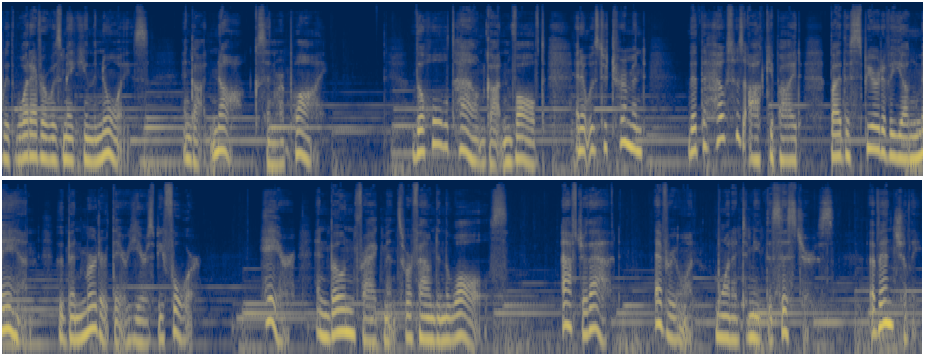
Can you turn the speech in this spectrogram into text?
with whatever was making the noise and got knocks in reply. The whole town got involved, and it was determined that the house was occupied by the spirit of a young man who'd been murdered there years before. Hair and bone fragments were found in the walls. After that, everyone wanted to meet the sisters. Eventually,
